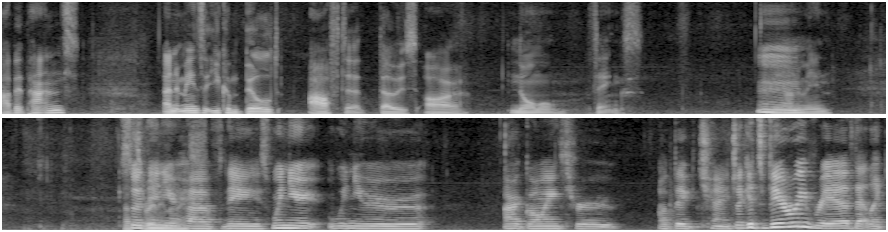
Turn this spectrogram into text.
habit patterns and it means that you can build after those are normal things. You know what i mean? So That's then you nice. have these when you when you are going through a big change like it's very rare that like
